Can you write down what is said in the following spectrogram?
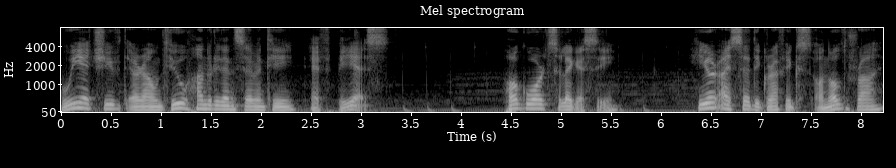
we achieved around 270 FPS. Hogwarts Legacy here I set the graphics on Ultra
